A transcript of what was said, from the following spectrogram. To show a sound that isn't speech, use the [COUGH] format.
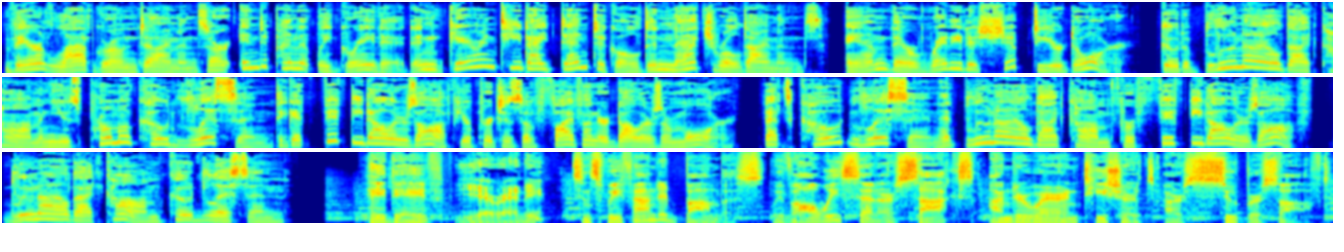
Their lab-grown diamonds are independently graded and guaranteed identical to natural diamonds. And they're ready to ship to your door. Go to Bluenile.com and use promo code LISTEN to get $50 off your purchase of $500 or more. That's code LISTEN at Bluenile.com for $50 off. Bluenile.com code LISTEN. Hey, Dave. Yeah, Randy. Since we founded Bombas, we've always said our socks, underwear, and t shirts are super soft.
